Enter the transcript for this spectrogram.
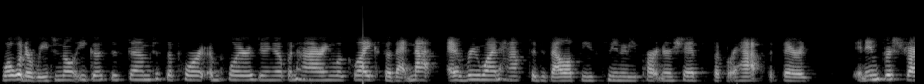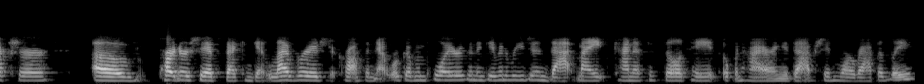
what would a regional ecosystem to support employers doing open hiring look like, so that not everyone has to develop these community partnerships, but perhaps if there's an infrastructure of partnerships that can get leveraged across a network of employers in a given region, that might kind of facilitate open hiring adoption more rapidly.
